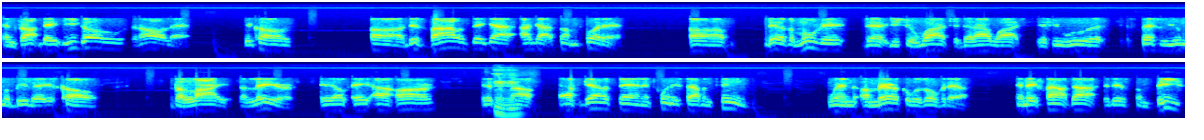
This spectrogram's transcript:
and drop their egos and all that. Because uh, this violence they got, I got something for that. Uh, there's a movie that you should watch that I watched, if you would, especially you, Mobile. It's called The Lie, The Layer, L A I R. It's about Afghanistan in 2017 when America was over there. And they found out that there's some beast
